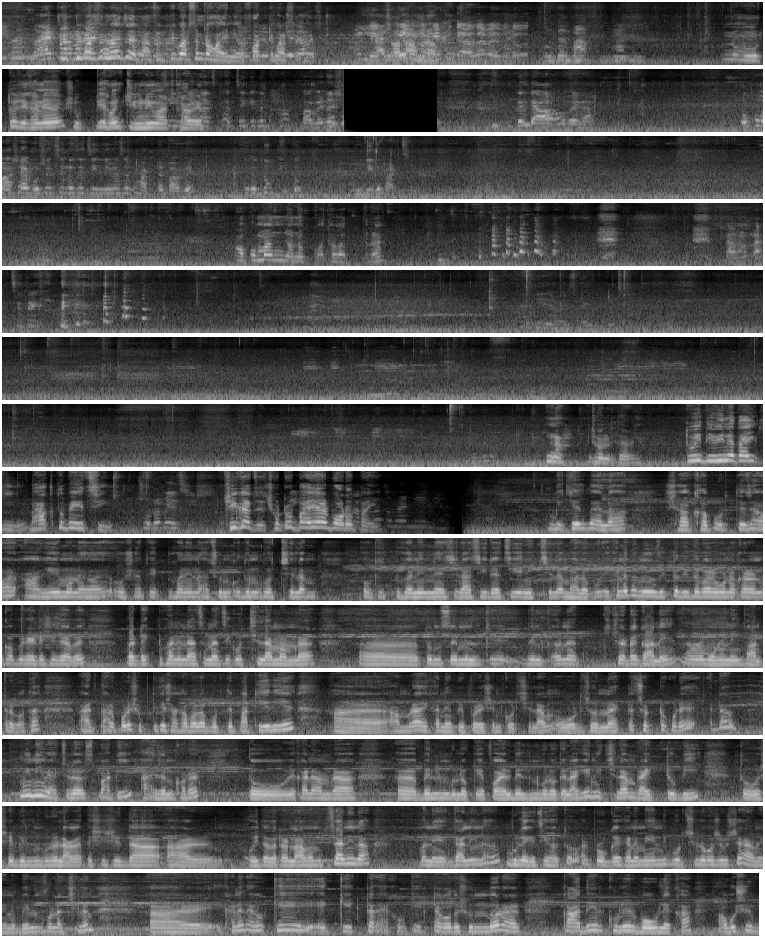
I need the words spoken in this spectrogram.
ফিফটি পার্সেন্ট হয়েছে না ফিফটি পার্সেন্টও হয়নি ফর্টি পার্সেন্ট হয়েছে। চলো আমরা। একটু দেওয়া যাবে ওটাও ওদের বাপ অন্য মুহূর্ত যেখানে সুপ্তি এখন চিংড়ি মাছ খাবে। খাচ্ছে কিন্তু ভাত পাবে না। দেওয়া হবে না। ও খুব আশায় বসেছিল যে চিংড়ি মাছের ভাগটা পাবে কিন্তু দুঃখিত আমি দিতে পারছি না। অপমানজনক কথাবার্তা দারুণ লাগছে তো এখানে ঝোল দিতে হবে না। তুই দিবি না তাই কি? ভাগ তো পেয়েছি। ছোট পেয়েছিস। ঠিক আছে ছোট পাই আর বড় পাই। বিকেলবেলা শাখা পড়তে যাওয়ার আগে মনে হয় ওর সাথে একটুখানি নাচন কদন করছিলাম। ওকে একটুখানি নাচ নাচিয়ে নাচিয়ে নিচ্ছিলাম ভালো করে। এখানে তো মিউজিকটা দিতে পারব না কারণ কপিরাইট এসে যাবে। বাট একটুখানি নাচানাচি করছিলাম আমরা। তুমসে মিলকে দিল না কিছু একটা গানে, আমার মনে নেই গানটার কথা। আর তারপরে সত্যিকে শাখাপালা পড়তে পাঠিয়ে দিয়ে আর আমরা এখানে প্রিপারেশন করছিলাম ওর জন্য একটা ছোট্ট করে একটা মিনি ব্যাচেলার্স পার্টি আয়োজন করার। তো এখানে আমরা বেলুনগুলোকে ফয়েল বেলুনগুলোকে লাগিয়ে নিচ্ছিলাম রাইট টু বি তো সেই বেলুনগুলো লাগাতে শিশিরদা আর ওই দাদাটার নাম আমি জানি না মানে জানি না, ভুলে গেছি হয়তো। আর প্রজ্ঞা এখানে মেহেন্দি পড়ছিল বসে বসে আমি এখানে বেলুন ফোলাচ্ছিলাম। আর এখানে দেখো কে, কেকটা দেখো, কেকটা কত সুন্দর। আর কাদের কুলের বউ লেখা। অবশ্যই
